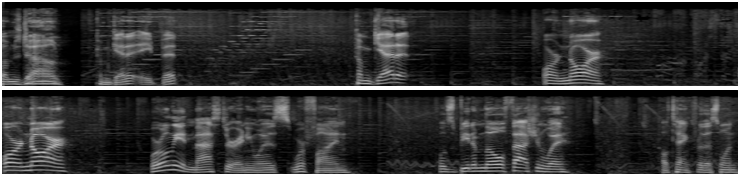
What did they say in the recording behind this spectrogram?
Thumbs down. Come get it, 8-bit. Come get it. Or nor. Or nor. We're only in master anyways. We're fine. Let's beat him the old-fashioned way. I'll tank for this one.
